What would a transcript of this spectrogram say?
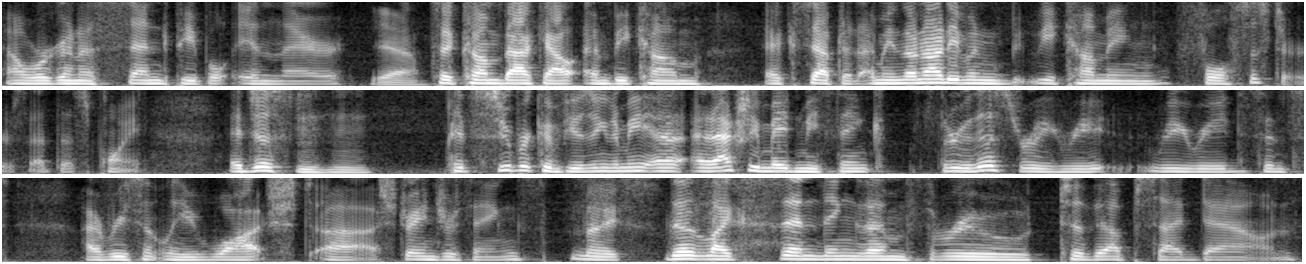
and we're going to send people in there Yeah. to come back out and become accepted. I mean, they're not even becoming full sisters at this point. It just hmm it's super confusing to me, and it actually made me think through this reread, reread since I've recently watched uh, Stranger Things. Nice. They're like sending them through to the upside down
